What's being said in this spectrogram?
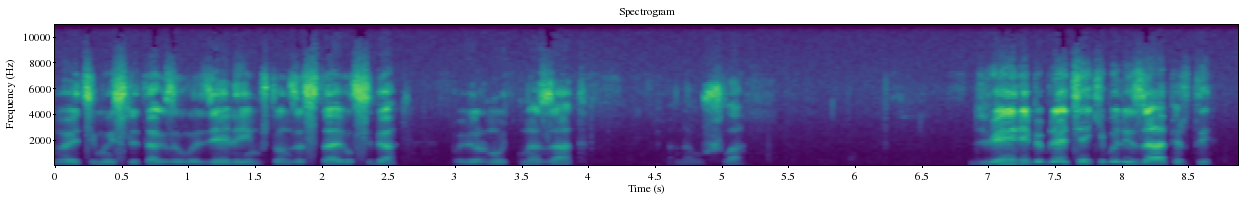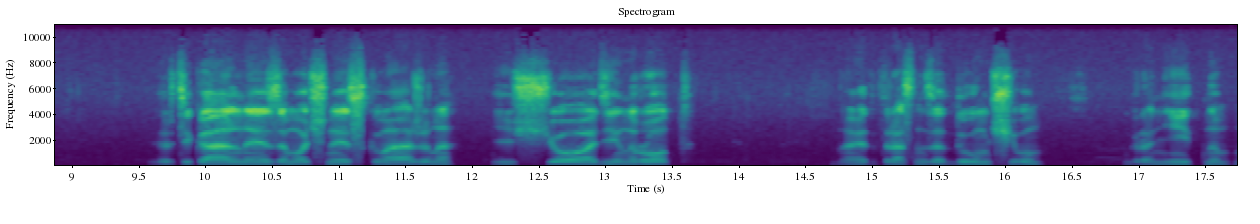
но эти мысли так завладели им, что он заставил себя повернуть назад. Она ушла. Двери библиотеки были заперты. Вертикальная замочная скважина, еще один рот, на этот раз на задумчивом, гранитном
